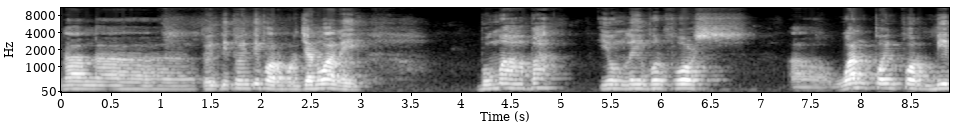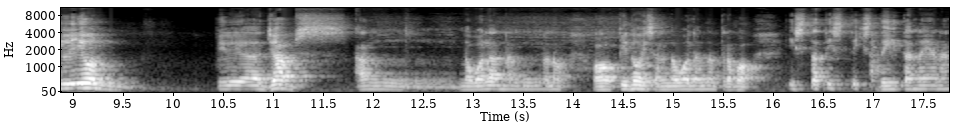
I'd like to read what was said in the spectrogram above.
ng uh, 2024 for January bumaba yung labor force uh, 1.4 million uh, jobs ang nawalan ng ano o Pinoys ang nawalan ng trabaho statistics data na yan ha.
